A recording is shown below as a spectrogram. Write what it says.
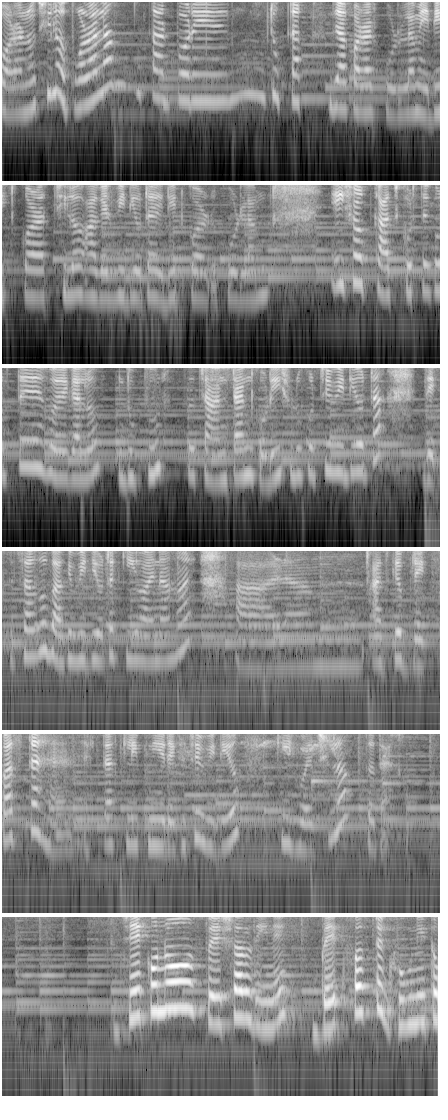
পড়ানো ছিল। পড়ালাম, তারপরে টুকটাক যা করার করলাম এডিট করার ছিল, আগের ভিডিওটা এডিট করলাম। এই সব কাজ করতে করতে হয়ে গেল দুপুর, তো চান টান করেই শুরু করছি ভিডিওটা দেখতে থাকো বাকি ভিডিওটা কি হয় না হয়। আর আজকে ব্রেকফাস্টটা হ্যাঁ একটা ক্লিপ নিয়ে রেখেছি ভিডিও কি হয়েছিল, তো দেখো। যে কোনো স্পেশাল দিনে ব্রেকফাস্টে ঘুগনি তো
